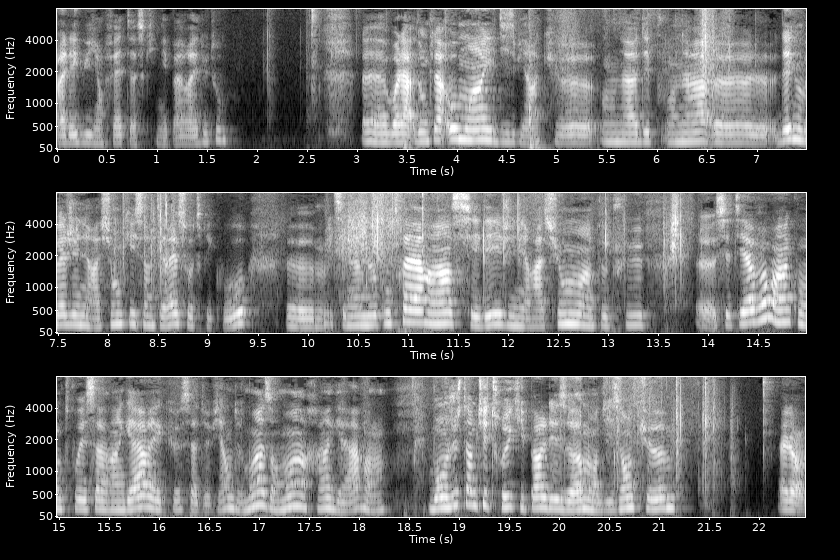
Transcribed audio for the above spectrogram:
à l'aiguille en fait, ce qui n'est pas vrai du tout. Euh, voilà, donc là au moins ils disent bien qu'on a, des, on a des nouvelles générations qui s'intéressent au tricot. c'est même le contraire, hein, c'est des générations un peu plus... C'était avant hein, qu'on trouvait ça ringard et que ça devient de moins en moins ringard. Bon, juste un petit truc, il parle des hommes en disant que... Alors,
